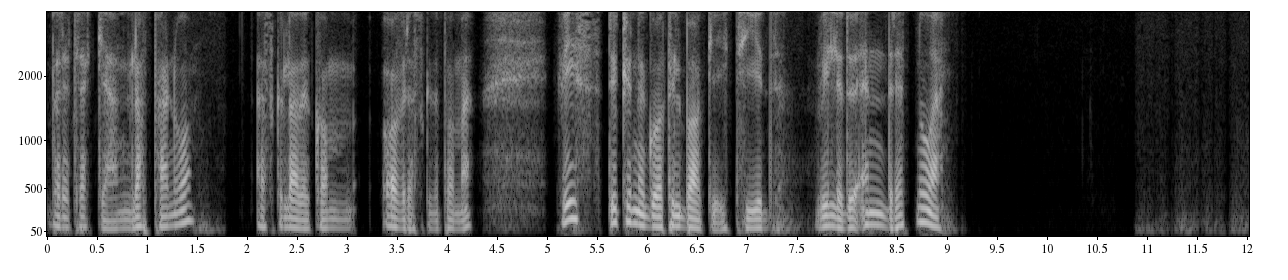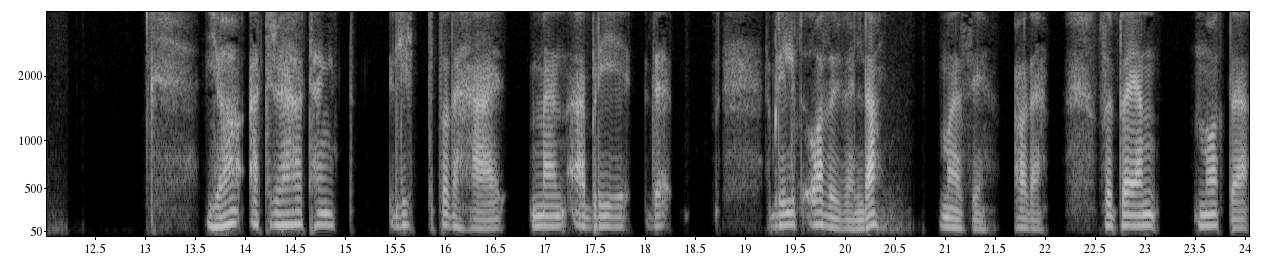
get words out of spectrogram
bare trekker jeg en lapp her nå. Jeg skal la det komme overraskende på meg. Hvis du kunne gå tilbake i tid, ville du endret noe? Ja, jeg tror jeg har tenkt litt på det her, men jeg blir, det, jeg blir litt overvelda, må jeg si, av det. For på en måte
